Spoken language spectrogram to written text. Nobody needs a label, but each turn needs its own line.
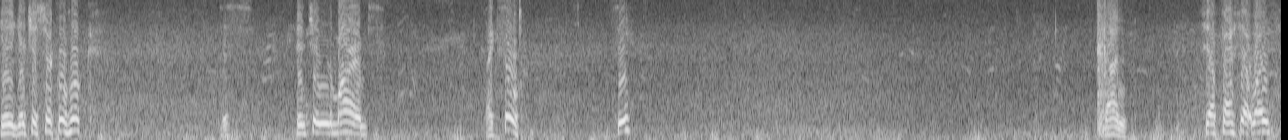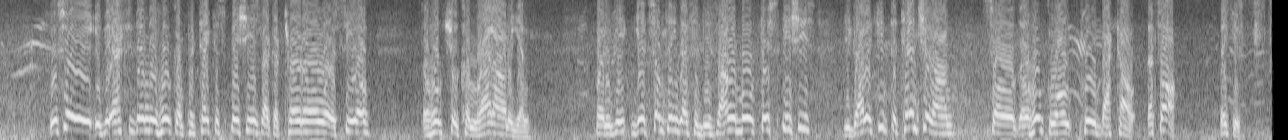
Okay, get your circle hook. Just pinch in the barbs. Like so. See? Done. See how fast that was? This way, if you accidentally hook a protected species like a turtle or a seal, the hook should come right out again. But if you get something that's a desirable fish species, you gotta keep the tension on so the hook won't pull back out. That's all. Thank you.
